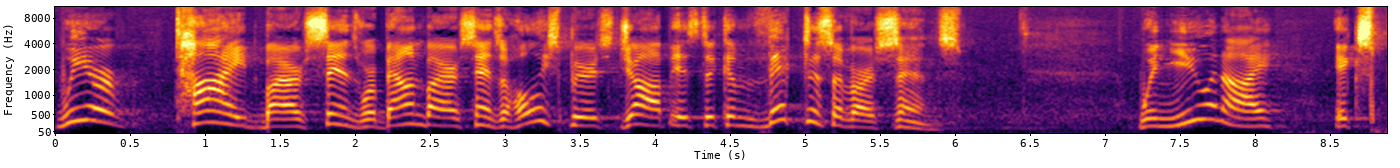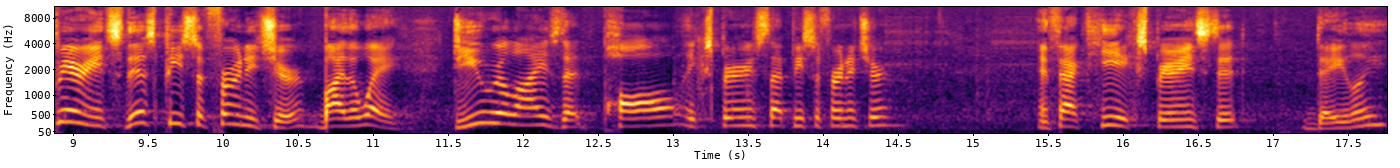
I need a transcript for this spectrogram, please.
we are tied by our sins, we're bound by our sins. The Holy Spirit's job is to convict us of our sins. When you and I experience this piece of furniture, by the way, do you realize that Paul experienced that piece of furniture? In fact, he experienced it daily.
